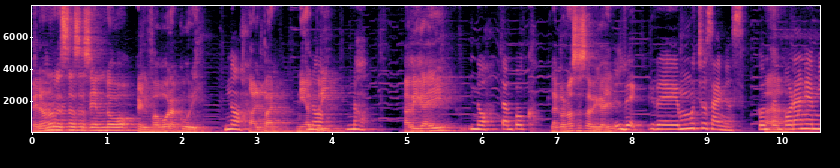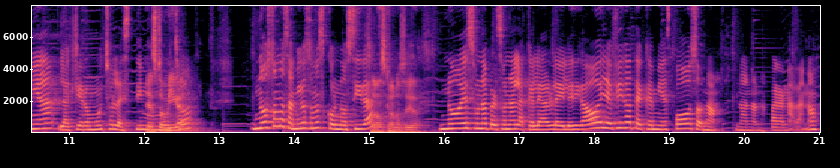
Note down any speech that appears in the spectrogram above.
Pero no le estás haciendo el favor a Curi. No. Al PAN, ni al no, PRI. No. ¿Abigail? No, tampoco. ¿La conoces, Abigail? De, muchos años. Contemporánea mía, la quiero mucho, la estimo ¿Es tu mucho. amiga? No somos amigos, somos conocidas. Somos conocidas. No es una persona a la que le hable y le diga, oye, fíjate que mi esposo. No, no, no, no, para nada, ¿no?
